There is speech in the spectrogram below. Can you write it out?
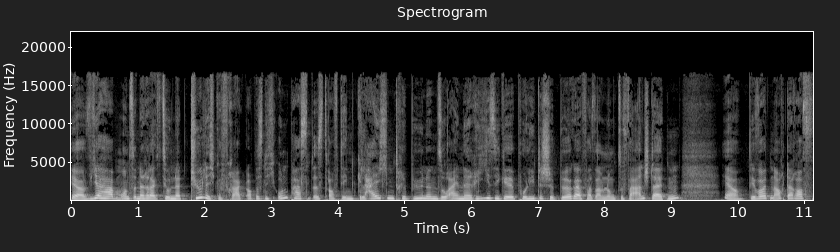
Ja, wir haben uns in der Redaktion natürlich gefragt, ob es nicht unpassend ist, auf den gleichen Tribünen so eine riesige politische Bürgerversammlung zu veranstalten. Ja, wir wollten auch darauf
